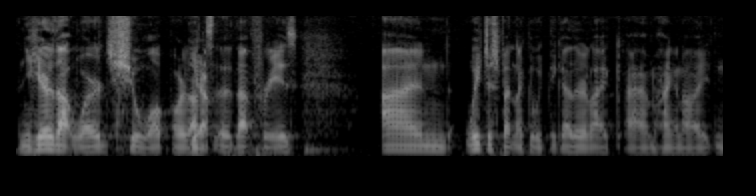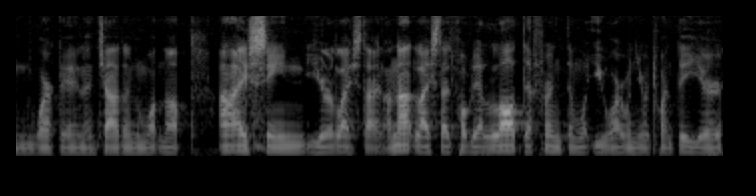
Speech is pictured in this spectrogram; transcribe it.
And you hear that word, show up, or that, Yeah. uh, that phrase. And we've just spent like the week together, like um, hanging out and working and chatting and whatnot. And I've seen your lifestyle. And that lifestyle is probably a lot different than what you were when you were 20. You're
